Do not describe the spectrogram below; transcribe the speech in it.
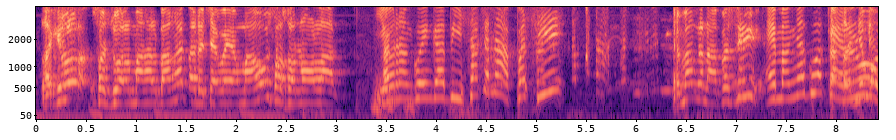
Lagi lo so jual mahal banget, ada cewek yang mau, sosok nolak. Ya orang gue nggak bisa, kenapa sih? Emang kenapa sih? Emangnya gue kayak Katanya lu.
